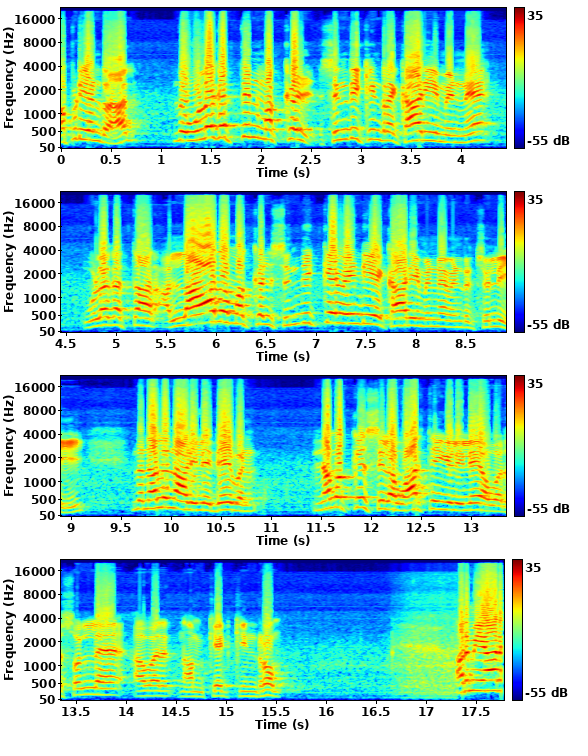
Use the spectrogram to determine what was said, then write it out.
அப்படி என்றால் இந்த உலகத்தின் மக்கள் சிந்திக்கின்ற காரியம் என்ன? உலகத்தார் அல்லாத மக்கள் சிந்திக்க வேண்டிய காரியம் என்னவென்று சொல்லி இந்த நல்ல நாளிலே தேவன் நமக்கு சில வார்த்தைகளிலே அவர் சொல்ல அவர் நாம் கேட்கின்றோம். அருமையான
